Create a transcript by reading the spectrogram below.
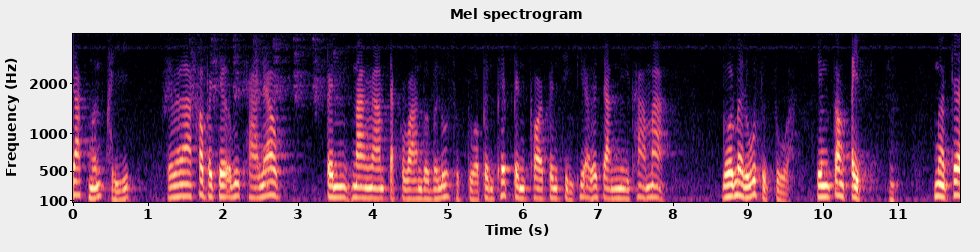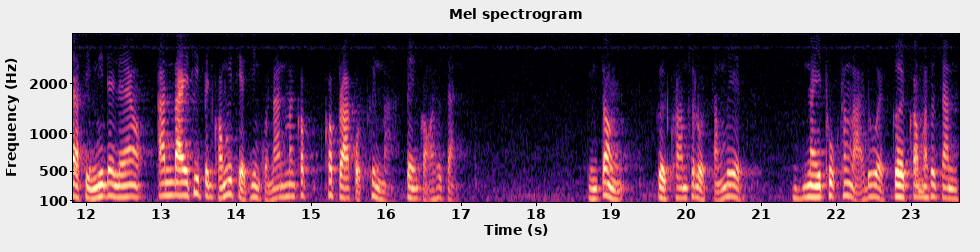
ยักษ์เหมือนผีแต่เวลาเข้าไปเจออวิชชาแล้วเป็นนางงามจักรวาลโดยไม่รู้สึกตัว เป็นเพชรเป็นพลอยเป็นสิ่งที่อัศจรรย์มีค่ามาก โดยไม่รู้สึกตัว จึงต้องติด เมื่อแก้สิ่งนี้ได้แล้ว อันใดที่เป็นของวิเศษยิ่งกว่านั้น มันก็ก็ปรากฏขึ้นมา เป็นของอัศจรรย์จึงต้อง เกิดความสลดสังเวชในทุกทั้งหลายด้วย เกิดความอัศจรรย์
